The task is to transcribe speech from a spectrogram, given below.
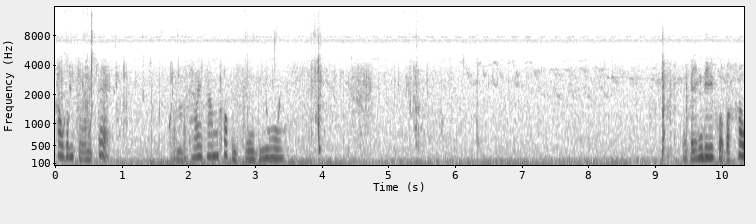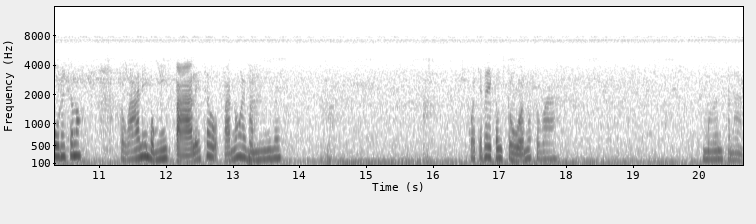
เข้ากำตัวให้แต่ตอนมาท้ายถ้ำเข้าเป็นฟูเป็นงูแต่ก็ยังดีกว่าบ่เข้านะเจ้าเนาะแต่ว่านี่บ่มีป่าเลยเจ้าป่าน้อยบ่มีเลยกว่าจะได้กำตัวเนาะแต่ว่าเมินขนาด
